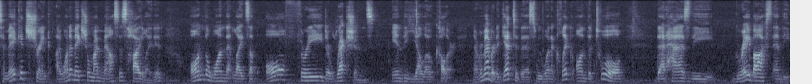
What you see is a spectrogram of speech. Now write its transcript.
To make it shrink, I want to make sure my mouse is highlighted on the one that lights up all three directions in the yellow color. Now remember, to get to this, we want to click on the tool that has the gray box and the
